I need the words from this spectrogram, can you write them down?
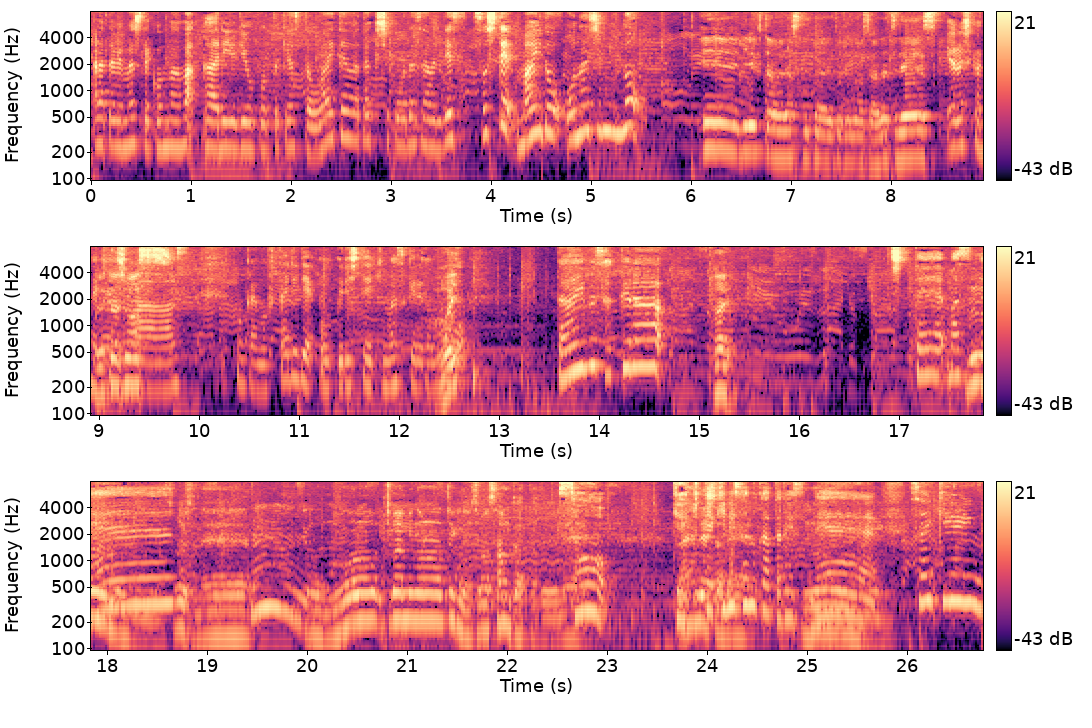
改めましてこんばんは。ガーリーレディオポッドキャストお相手は私幸田沙織です。そして毎度おなじみのよえー、ディレクターをやらせていただいております足立です。よろしくお願いします。今回も2人でお送りしていきますけれども、はい。だいぶ桜はい。散ってますうん、ねそうですね。うん見頃一番見頃の時が一番寒かったというね。そう。大劇的に寒かったですね。うん最近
